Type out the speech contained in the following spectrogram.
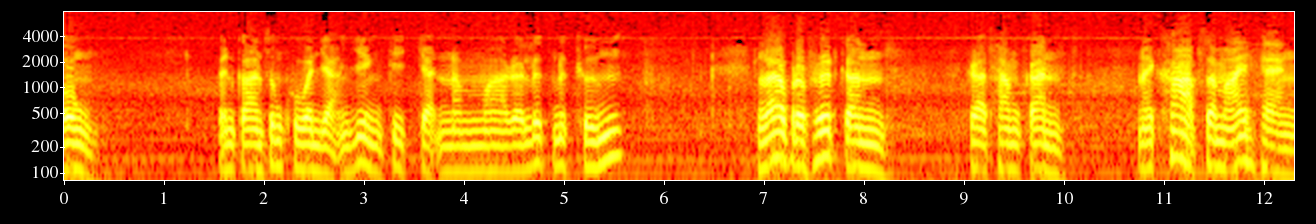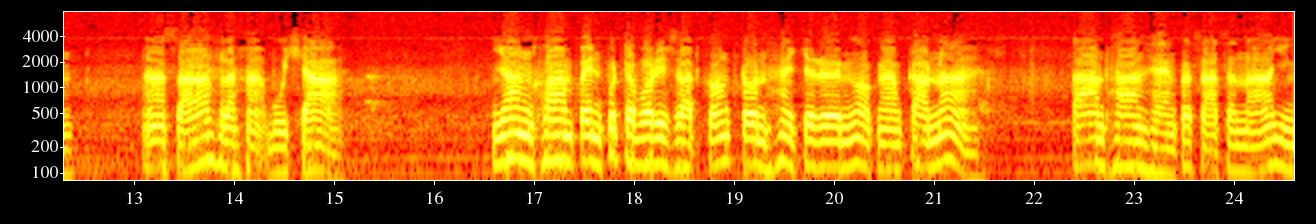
องค์ เป็นการสมควรอย่างยิ่งที่จะนำมาระลึกนึกถึง แล้วประพฤติกัน กระทำกันในคาบสมัยแห่งอาสาละหะบูชา ยังความเป็นพุทธบริษัทของตนให้เจริญงอกงามก้าวหน้า ตามทางแห่งพระศาสนายิ่ง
